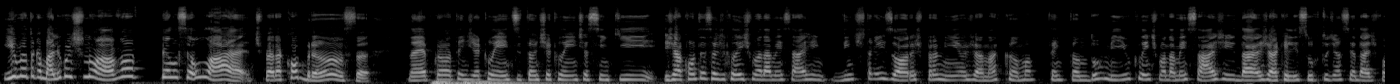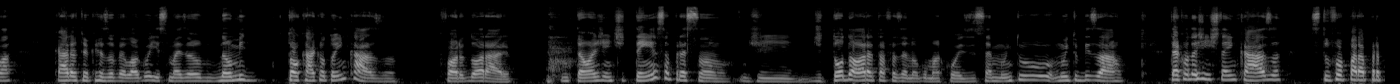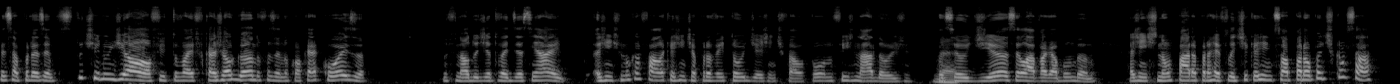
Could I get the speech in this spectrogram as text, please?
E o meu trabalho continuava pelo celular, tipo, era cobrança. Na época eu atendia clientes, então tinha cliente assim que. Já aconteceu de cliente mandar mensagem 23 horas pra mim, eu já na cama, tentando dormir, o cliente mandar mensagem e dar já aquele surto de ansiedade, falar, cara, eu tenho que resolver logo isso, mas eu não me tocar que eu tô em casa, fora do horário. Então a gente tem essa pressão de, de toda hora estar fazendo alguma coisa, isso é muito, muito bizarro. Até quando a gente tá em casa, se tu for parar pra pensar, por exemplo, se tu tira um dia off e tu vai ficar jogando, fazendo qualquer coisa, no final do dia tu vai dizer assim, ai, a gente nunca fala que a gente aproveitou o dia, a gente fala, pô, não fiz nada hoje. Vai É. ser o dia, sei lá, vagabundando. A gente não para pra refletir que a gente só parou pra descansar.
